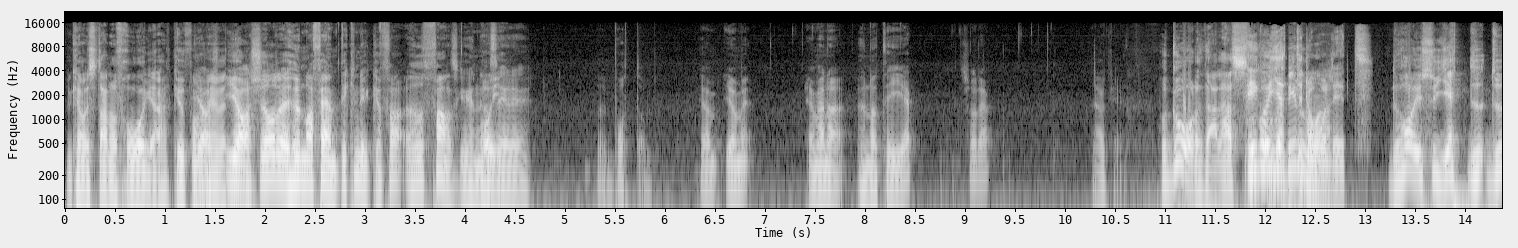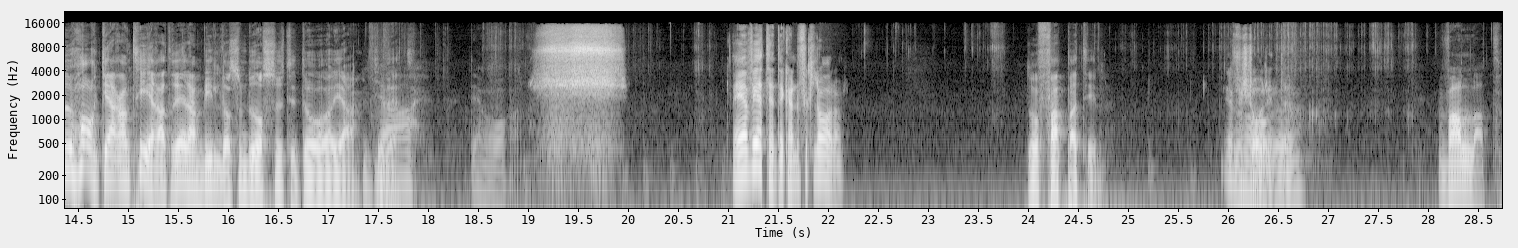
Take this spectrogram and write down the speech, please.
Du kan väl stanna och fråga kofångaren? Jag, vet jag körde 150 knyck. Hur fan, hur fan ska jag kunna Oj. se det? Det är Bråttom. Jag, jag, jag menar 110. Körde jag. Ja, okej. Hur går det Dallas? Det går jättedåligt. Du har ju så jätte, du, du har garanterat redan bilder som du har suttit och ja, Ja, vet. det har han. Shh. Nej, jag vet inte. Kan du förklara? Du har fappat till. Jag Du förstår har, inte. eh, vallat.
